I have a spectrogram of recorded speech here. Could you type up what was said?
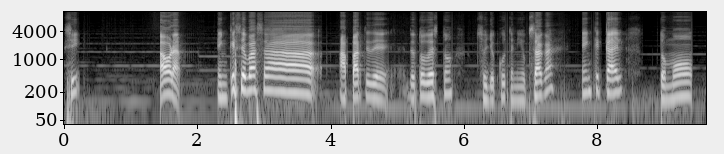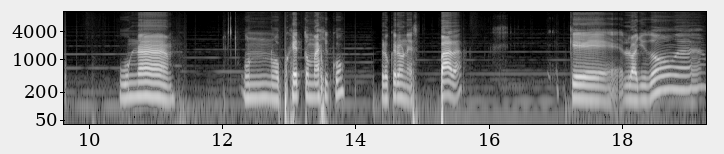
¿Sí? Ahora, ¿en qué se basa, aparte de, de todo esto, Soyoku Tenio Saga? En que Kyle tomó una un objeto mágico, creo que era una espada, que lo ayudó a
